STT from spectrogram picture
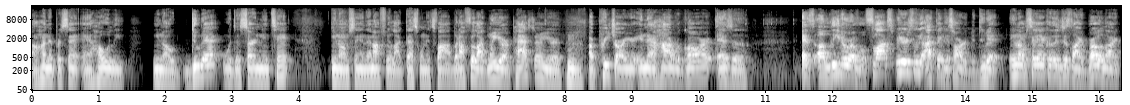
hundred percent and wholly, you know, do that with a certain intent, you know what I'm saying, then I feel like that's when it's fine. But I feel like when you're a pastor and you're hmm. a preacher or you're in that high regard as a as a leader of a flock spiritually, I think it's harder to do that. You know what I'm saying? Because it's just like, bro, like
